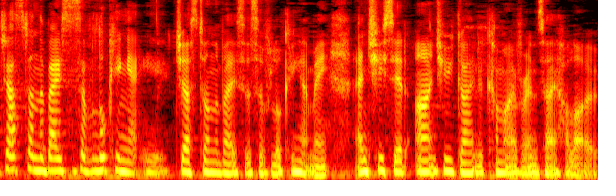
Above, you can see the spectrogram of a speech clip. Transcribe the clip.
just on the basis of looking at you Just on the basis of looking at me. And she said, Aren't you going to come over and say hello?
